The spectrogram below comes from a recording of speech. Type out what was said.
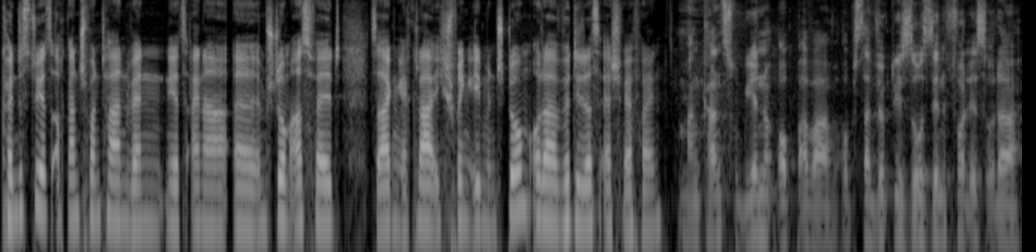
Könntest du jetzt auch ganz spontan, wenn jetzt einer äh, im Sturm ausfällt, sagen, ja klar, ich springe eben in den Sturm oder wird dir das eher schwerfallen? Man kann es probieren, ob aber ob es dann wirklich so sinnvoll ist oder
